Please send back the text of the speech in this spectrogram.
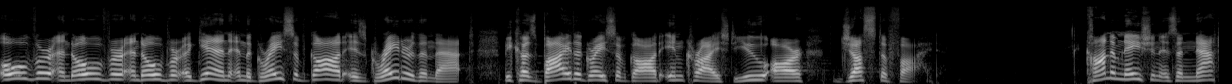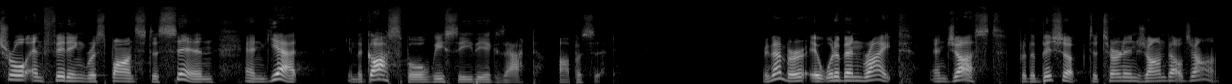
over and over and over again. And the grace of God is greater than that because by the grace of God in Christ, you are justified. Condemnation is a natural and fitting response to sin, and yet, in the gospel, we see the exact opposite. Remember, it would have been right and just for the bishop to turn in Jean Valjean.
